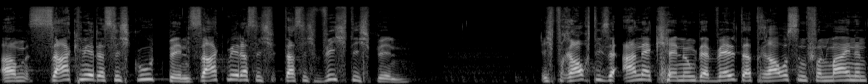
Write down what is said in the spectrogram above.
Ähm, sag mir, dass ich gut bin. Sag mir, dass ich, dass ich wichtig bin. Ich brauche diese Anerkennung der Welt da draußen von meinen,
